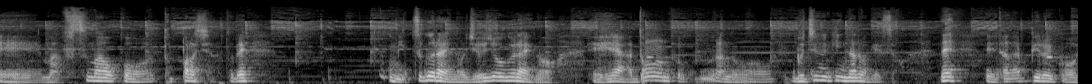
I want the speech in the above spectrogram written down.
えー、まあ襖をこう取っ払しちゃうとね3つぐらいの10畳ぐらいの部屋がドーンとあのぶち抜きになるわけですよ。ね、だだっ広いこう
